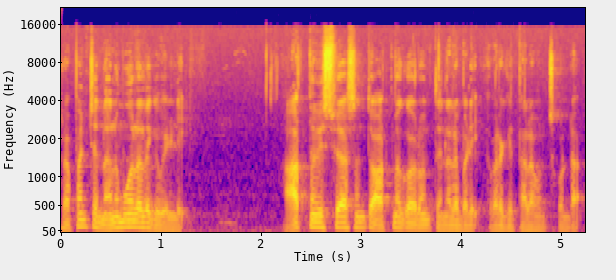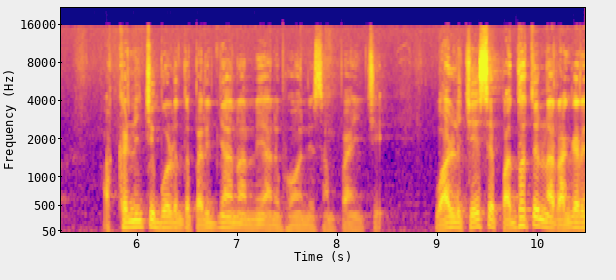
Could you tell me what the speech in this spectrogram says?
ప్రపంచ నలుమూలలకు వెళ్ళి ఆత్మవిశ్వాసంతో ఆత్మగౌరవంతో నిలబడి ఎవరికి తల ఉంచకుండా అక్కడి నుంచి బోడంత పరిజ్ఞానాన్ని అనుభవాన్ని సంపాదించి వాళ్ళు చేసే పద్ధతులను రంగరించి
